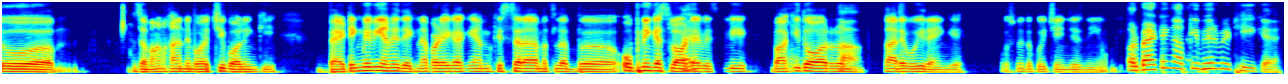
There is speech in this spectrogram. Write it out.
تو زمان خان نے بہت اچھی بالنگ کی۔ بیٹنگ میں بھی ہمیں دیکھنا پڑے گا کہ ہم کس طرح مطلب اوپننگ کا سلاٹ ہے بیسکلی باقی تو اور ہاں۔ سارے وہی رہیں گے۔ اس میں تو کوئی چینجز نہیں ہوں گی۔ اور بیٹنگ آپ کی پھر بھی ٹھیک ہے۔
